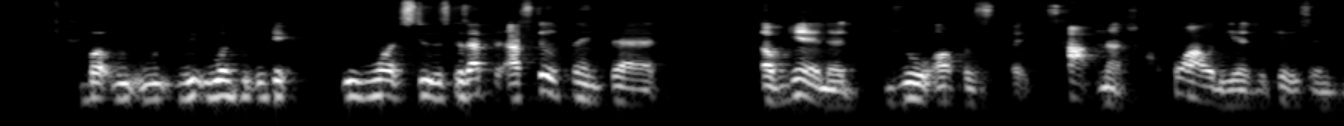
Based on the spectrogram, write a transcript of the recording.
but we we, we, we, we want students because I, I still think that again that Jewell offers a top notch quality education.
